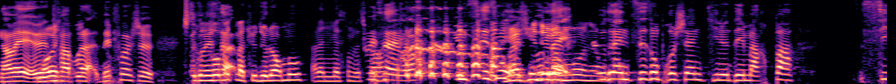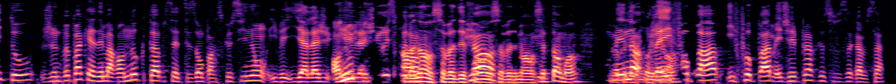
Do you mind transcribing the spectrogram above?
Non mais euh, Moi voilà, des fois je, je Je trouvais devrais ça, remettre Mathieu Delormeau à l'animation de ça, voilà, une saison. Je voudrais, je voudrais une saison prochaine qui ne démarre pas si tôt. Je ne veux pas qu'elle démarre en octobre cette saison parce que sinon il y a la, ju- En il y a eu août la Ah jurisprudence. non, ça va défendre, Non. ça va démarrer en septembre. Hein. Mais non, mais il faut pas, il faut pas, mais j'ai peur que ce soit comme ça.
